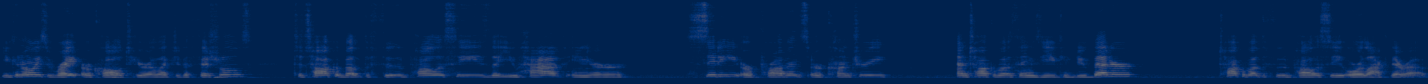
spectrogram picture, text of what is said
You can always write or call to your elected officials to talk about the food policies that you have in your city or province or country and talk about things you can do better talk about the food policy or lack thereof.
